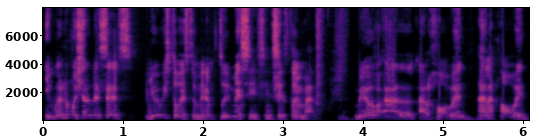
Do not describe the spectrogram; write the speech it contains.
Y bueno, muchas veces yo he visto esto, mira, tú dime si, si, estoy mal. Veo al, al, joven, a la joven,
